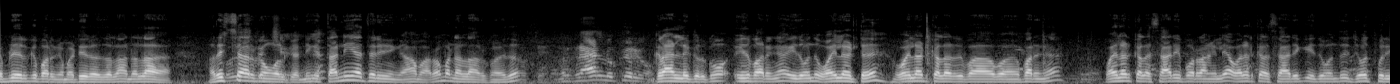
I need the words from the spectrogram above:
எப்படி இருக்குது பாருங்கள் மெட்டீரியல்ஸ் எல்லாம். நல்லா ரிச்சாக இருக்கும் உங்களுக்கு. நீங்கள் தனியாக தெரிவிங்க. ஆமாம் ரொம்ப நல்லா இருக்கும் இது. கிராண்ட் லுக் இருக்கும். கிராண்ட் லுக் இருக்கும். இது பாருங்கள் இது வந்து ஒய்லட்டு ஒய்லட் கலர் பாருங்கள் வயலட் கலர் saree போடுறாங்க இல்லையா? வயலட் கலர் சாரிக்கு இது வந்து ஜோத்புரி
